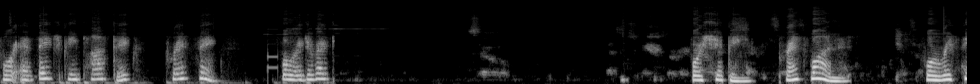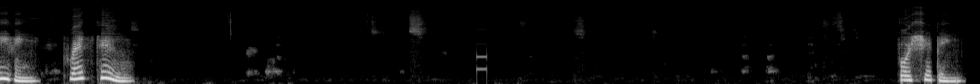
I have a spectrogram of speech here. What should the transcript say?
For FHP Plastics, press 6. For a direct For shipping, press 1. For receiving, press 2. For shipping,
